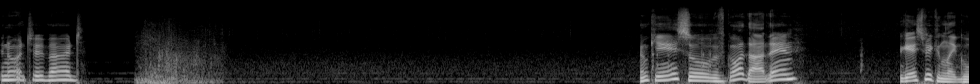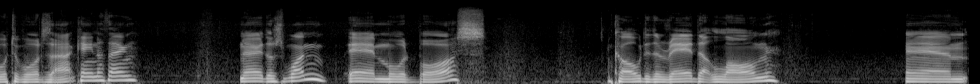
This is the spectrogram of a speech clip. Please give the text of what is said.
not too bad. Okay, so we've got that then. I guess we can like go towards that kind of thing. Now, there's one uh, more boss called the Red Loong. Um,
